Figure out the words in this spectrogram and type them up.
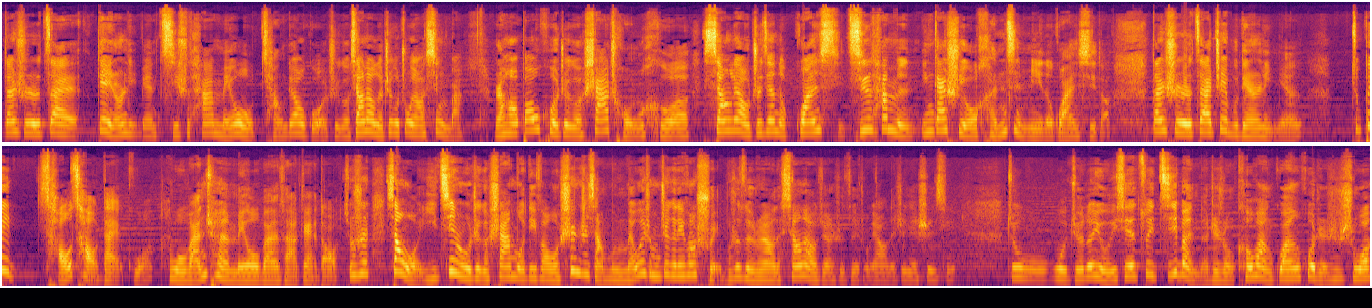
但是在电影里边其实它没有强调过这个香料的这个重要性吧。然后包括这个杀虫和香料之间的关系，其实他们应该是有很紧密的关系的，但是在这部电影里面就被。草草带过，我完全没有办法 get 到。就是像我一进入这个沙漠地方，我甚至想不明白为什么这个地方水不是最重要的，香料居然是最重要的这件事情。就我觉得有一些最基本的这种科幻观，或者是说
